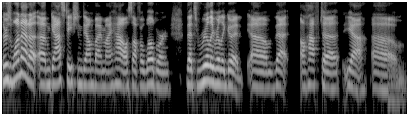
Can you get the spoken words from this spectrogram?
There's one at a um, gas station down by my house off of Wellborn that's really, really good. Um, that I'll have to, yeah, um,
